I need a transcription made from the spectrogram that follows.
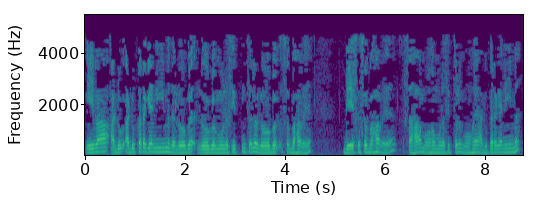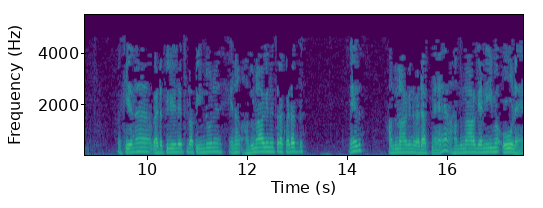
ඒවා අඩු අඩු කර ගැනීමද ලෝභ ලෝභ මූල සිත්වල ලෝභ ස්වභාවය, දේශ ස්වභාවය සහ මෝහ මූල සිත්වල මෝහය අඩු කර ගැනීම කියන වැඩපිළිවෙල තුළ අපි ඉන්න ඕනේ. එහෙනම් හඳුනාගෙන විතරක් වැඩක්ද? නේද? හඳුනාගෙන වැඩක් නැහැ. හඳුනා ගැනීම ඕනේ.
